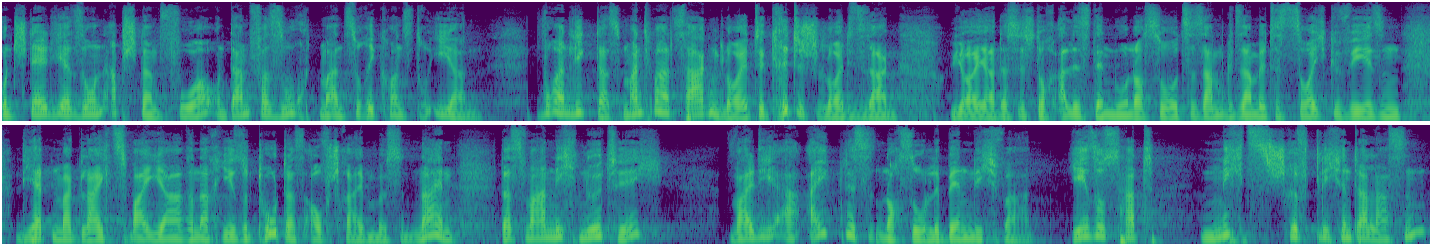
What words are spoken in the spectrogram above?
und stell dir so einen Abstand vor und dann versucht man zu rekonstruieren. Woran liegt das? Manchmal sagen Leute, kritische Leute, die sagen, ja, ja, das ist doch alles denn nur noch so zusammengesammeltes Zeug gewesen. Die hätten mal gleich zwei Jahre nach Jesu Tod das aufschreiben müssen. Nein, das war nicht nötig, weil die Ereignisse noch so lebendig waren. Jesus hat nichts schriftlich hinterlassen.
